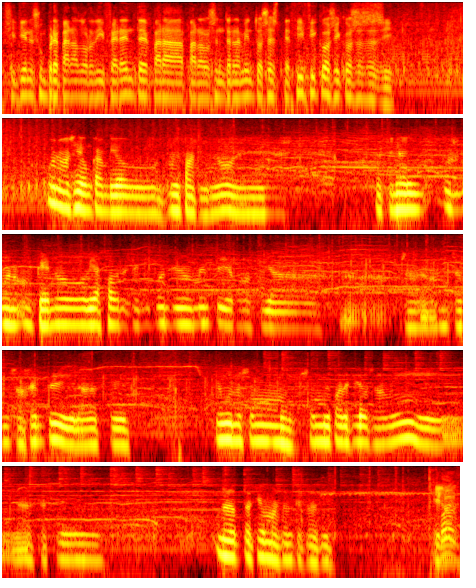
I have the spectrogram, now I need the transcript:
si tienes un preparador diferente para, para los entrenamientos específicos y cosas así. Bueno, ha sido un cambio muy fácil, ¿no? Eh, al final, pues bueno, aunque no había estado en ese equipo anteriormente, ya conocía a, a mucha, mucha gente y la verdad es que, que, bueno, son, son muy parecidos a mí y sido una adaptación bastante fácil. Y lo, Bueno.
